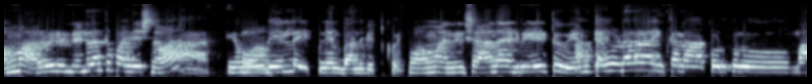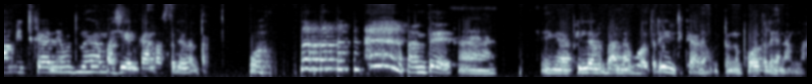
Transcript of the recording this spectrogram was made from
అమ్మ అరవై రెండు ఏళ్ళ దాకా పని చేసినావా? ఇక మూడేళ్ళే ఇప్పుడు నేను బంద్ పెట్టుకొని. అమ్మ నువ్వు చాలా గ్రేట్ అంత కూడా ఇంకా నా కొడుకులు మా అమ్మ ఇంటికాడనే ఉంటుంది మా చేరికాన్ని వస్తలేదంట. అంతే. ఇక పిల్లలు బాగా పోతారు ఇంటికాడే ఉంటున్నా పోతలేనమ్మా.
